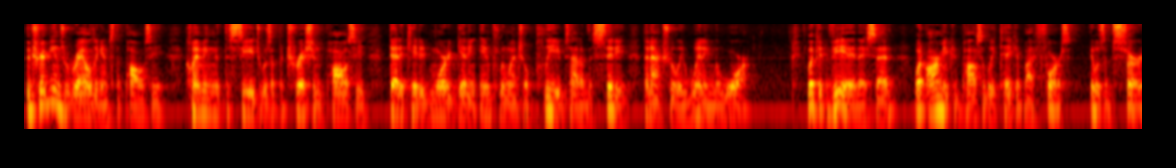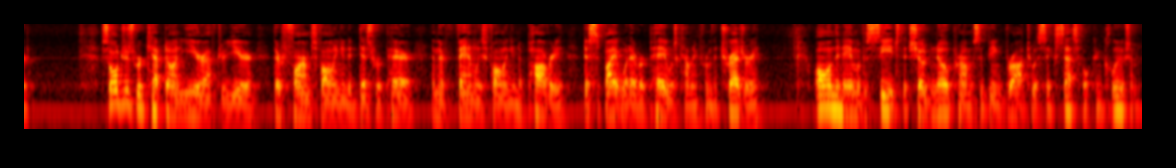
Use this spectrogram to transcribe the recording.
The tribunes railed against the policy, claiming that the siege was a patrician policy dedicated more to getting influential plebes out of the city than actually winning the war. Look at Veii, they said. What army could possibly take it by force? It was absurd. Soldiers were kept on year after year, their farms falling into disrepair, and their families falling into poverty, despite whatever pay was coming from the treasury, all in the name of a siege that showed no promise of being brought to a successful conclusion.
